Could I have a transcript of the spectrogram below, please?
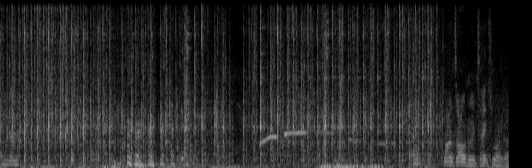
And then Mine's older, it takes longer.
